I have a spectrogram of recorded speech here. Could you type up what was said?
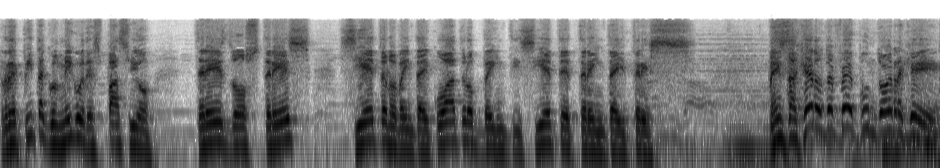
Repita conmigo despacio. 323-794-2733. Mensajeros de fe.org.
